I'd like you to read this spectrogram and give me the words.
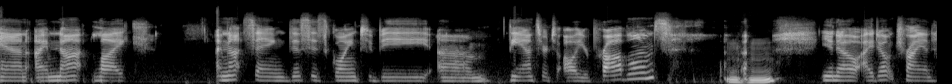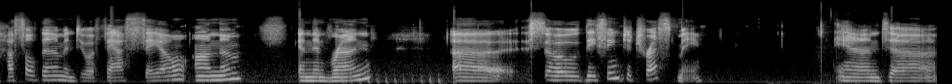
and I'm not like, I'm not saying this is going to be um, the answer to all your problems. Mm-hmm. you know, I don't try and hustle them and do a fast sale on them and then run. Uh, so they seem to trust me. And, uh,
